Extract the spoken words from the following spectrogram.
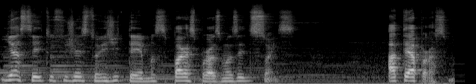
e aceito sugestões de temas para as próximas edições. Até a próxima!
